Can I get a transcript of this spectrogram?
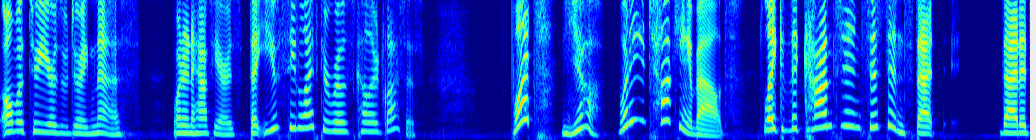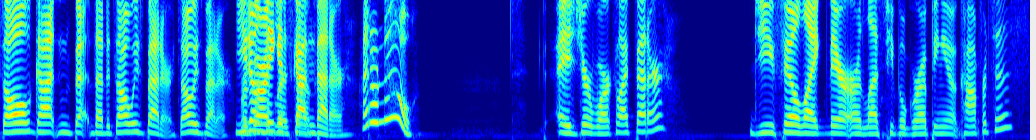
almost two years of doing this, one and a half years, that you see life through rose colored glasses. What? Yeah, What are you talking about? like the constant insistence that that it's all gotten be- that it's always better. It's always better. You don't think it's gotten of- better? I don't know. Is your work life better? Do you feel like there are less people groping you at conferences?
